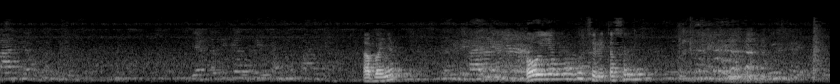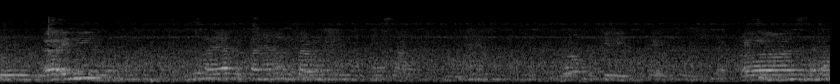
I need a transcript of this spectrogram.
panjang Apanya? Oh iya monggo cerita saja. Eh, ini saya bertanya tentang hisab Eh, begini Eh, saya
